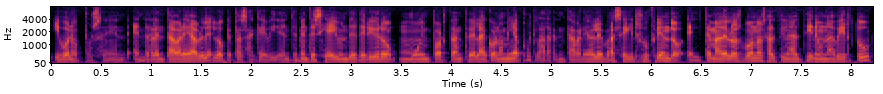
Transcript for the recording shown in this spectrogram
y bueno, pues en, en renta variable, lo que pasa que evidentemente si hay un deterioro muy importante de la economía, pues la renta variable va a seguir sufriendo. El tema de los bonos al final tiene una virtud,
